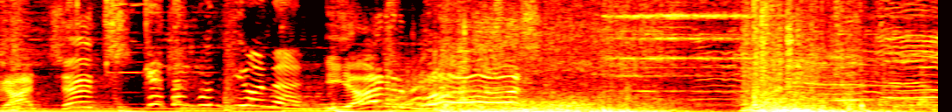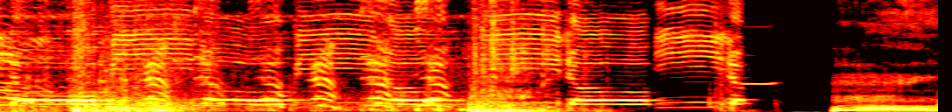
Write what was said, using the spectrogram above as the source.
¡Gadgets! ¿Qué tal funcionan? ¡Y armas! Mm.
